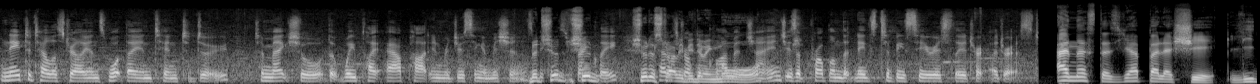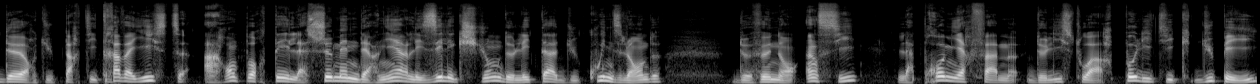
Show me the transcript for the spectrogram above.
need to tell Australians what they intend to do to make sure that we play our part in reducing emissions. But should- because, should- frankly, should Australia be doing climate more? change is a problem that needs to be seriously addre- addressed. Anastasia Palaszczuk, leader du Parti travailliste, a remporté la semaine dernière les élections de l'État du Queensland, devenant ainsi la première femme de l'histoire politique du pays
